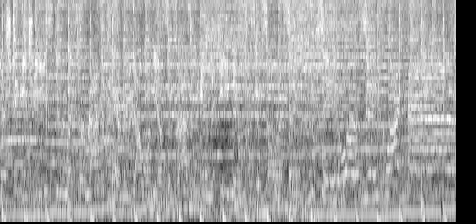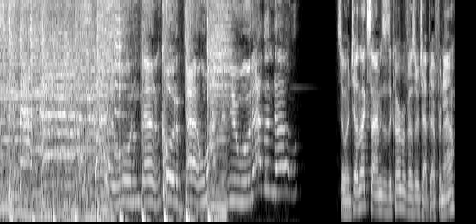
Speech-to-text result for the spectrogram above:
switch to each west horizon. Every dawn one yell. In the evening. See, it wasn't quite as bad as I would have been, could have been, you would ever know. So until next time, this is the Car Professor tapped out for now,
